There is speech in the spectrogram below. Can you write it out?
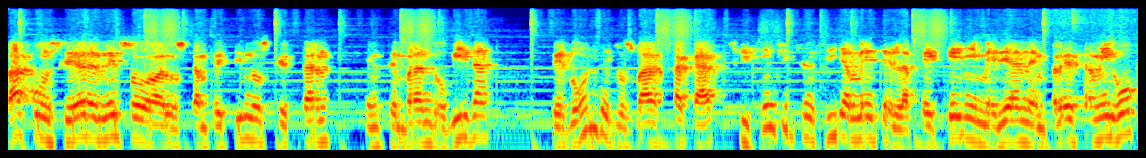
¿Va a considerar en eso a los campesinos que están Sembrando Vida? ¿De dónde los va a sacar? Si simple y sencillamente la pequeña y mediana empresa, amigo,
